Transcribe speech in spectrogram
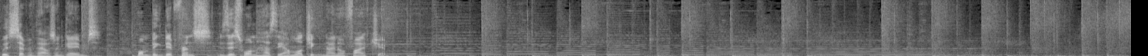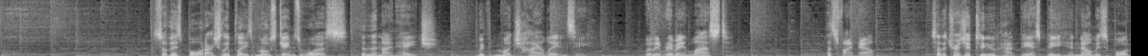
with 7000 games? One big difference is this one has the Amlogic 905 chip. So this board actually plays most games worse than the 9H, with much higher latency. Will it remain last? Let's find out. So the Treasure 2 had PSP and Naomi support,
